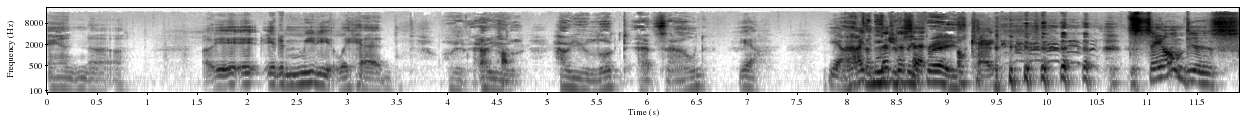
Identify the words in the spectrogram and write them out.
And uh, it, it, it immediately had, How you how you looked at sound? yeah. Yeah, That's an does interesting phrase. Okay. The sound is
